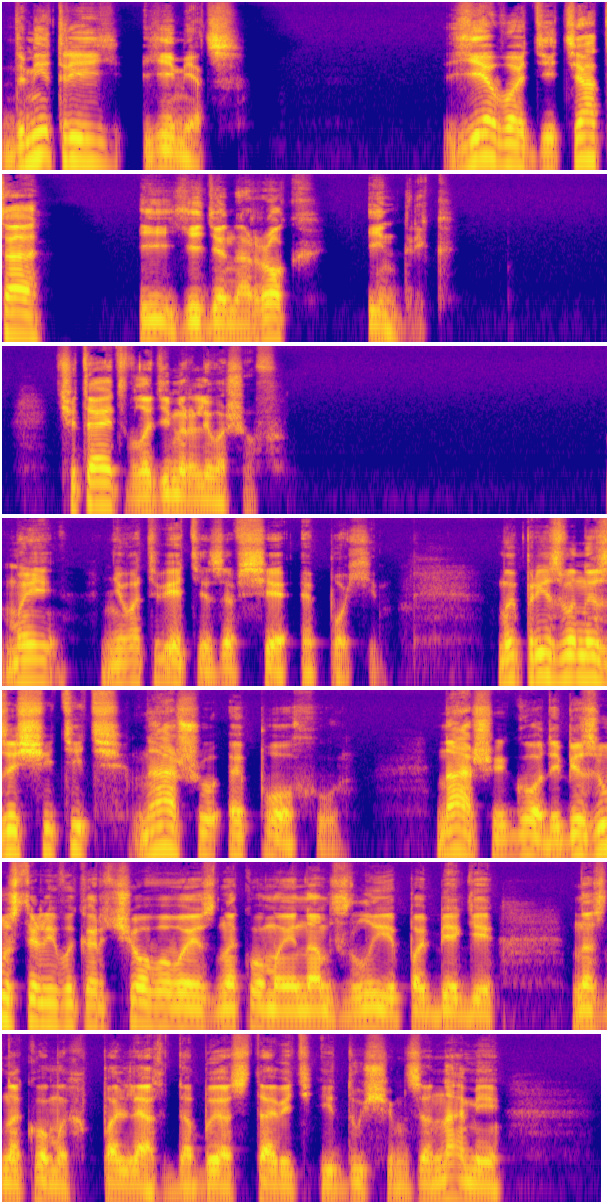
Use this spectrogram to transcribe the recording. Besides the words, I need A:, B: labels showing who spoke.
A: Дмитрий Емец. Ева Дитята и Единорог Индрик. Читает Владимир Левашов. Мы не в ответе за все эпохи. Мы призваны защитить нашу эпоху, наши годы, без устали выкорчевывая знакомые нам злые побеги на знакомых полях, дабы оставить идущим за нами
